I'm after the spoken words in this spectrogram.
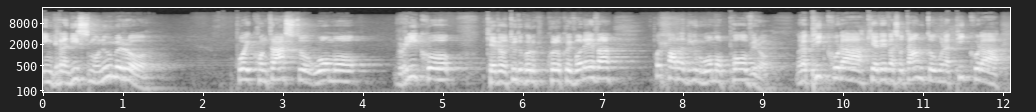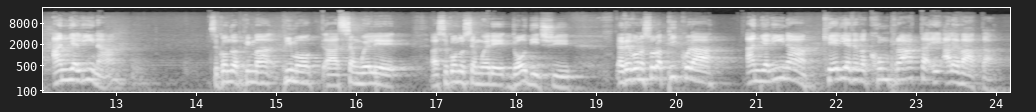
in grandissimo numero, poi contrasto uomo ricco che aveva tutto quello che voleva, poi parla di un uomo povero, una piccola che aveva soltanto una piccola agnellina, secondo prima, primo, uh, Samuele, uh, secondo Samuele 12, aveva una sola piccola agnellina che egli aveva comprata e allevata.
